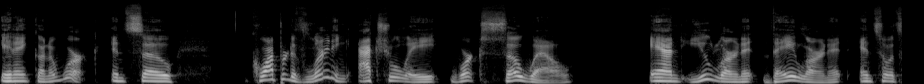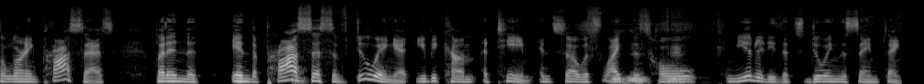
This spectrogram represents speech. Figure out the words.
it ain't going to work. And so cooperative learning actually works so well and you learn it they learn it and so it's a learning process but in the in the process of doing it you become a team and so it's like Mhm, this yeah. whole community that's doing the same thing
